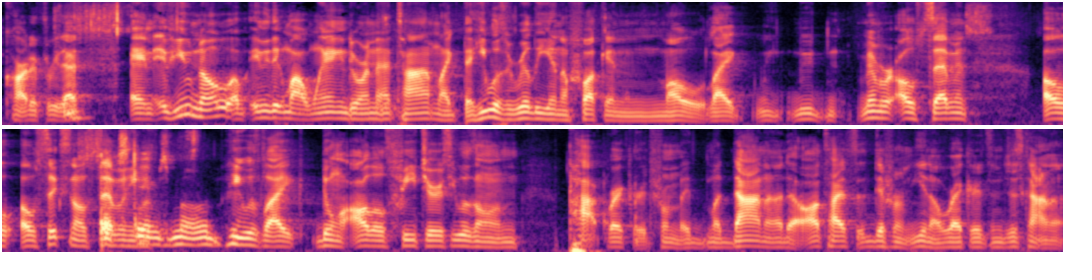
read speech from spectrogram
Carter three. That's and if you know of anything about Wayne during that time, like that he was really in a fucking mode. Like we, we remember 07, 0, 06 and 07. X he was- mode. he was like doing all those features. He was on pop records from Madonna to all types of different you know records and just kind of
